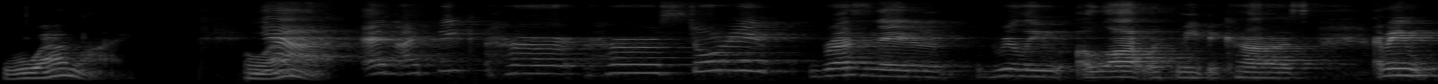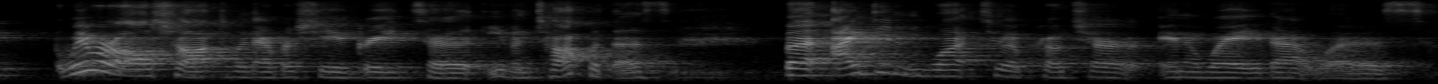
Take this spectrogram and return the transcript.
who am i who yeah am I? and i think her her story resonated really a lot with me because i mean we were all shocked whenever she agreed to even talk with us but i didn't want to approach her in a way that was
